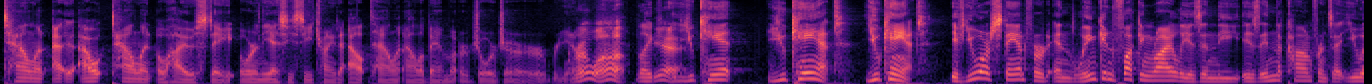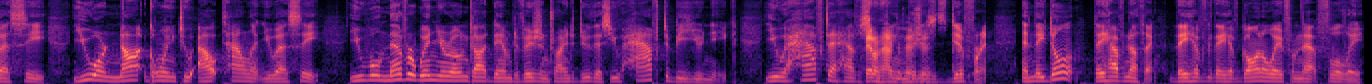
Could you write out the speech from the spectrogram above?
talent out talent Ohio State, or in the SEC trying to out talent Alabama or Georgia, or you know, Grow up. like yeah. you can't, you can't, you can't. If you are Stanford and Lincoln fucking Riley is in the is in the conference at USC, you are not going to out talent USC. You will never win your own goddamn division trying to do this. You have to be unique. You have to have They don't have something that is different. And they don't. They have nothing. They have they have gone away from that fully.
